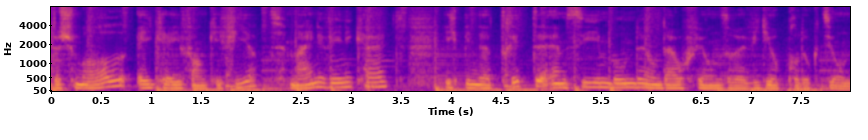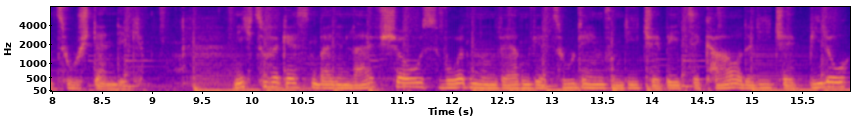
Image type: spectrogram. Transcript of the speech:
der Schmal, aka Funky Fiat, meine Wenigkeit. Ich bin der dritte MC im Bunde und auch für unsere Videoproduktion zuständig. Nicht zu vergessen, bei den Live-Shows wurden und werden wir zudem von DJ BCK oder DJ Bilo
